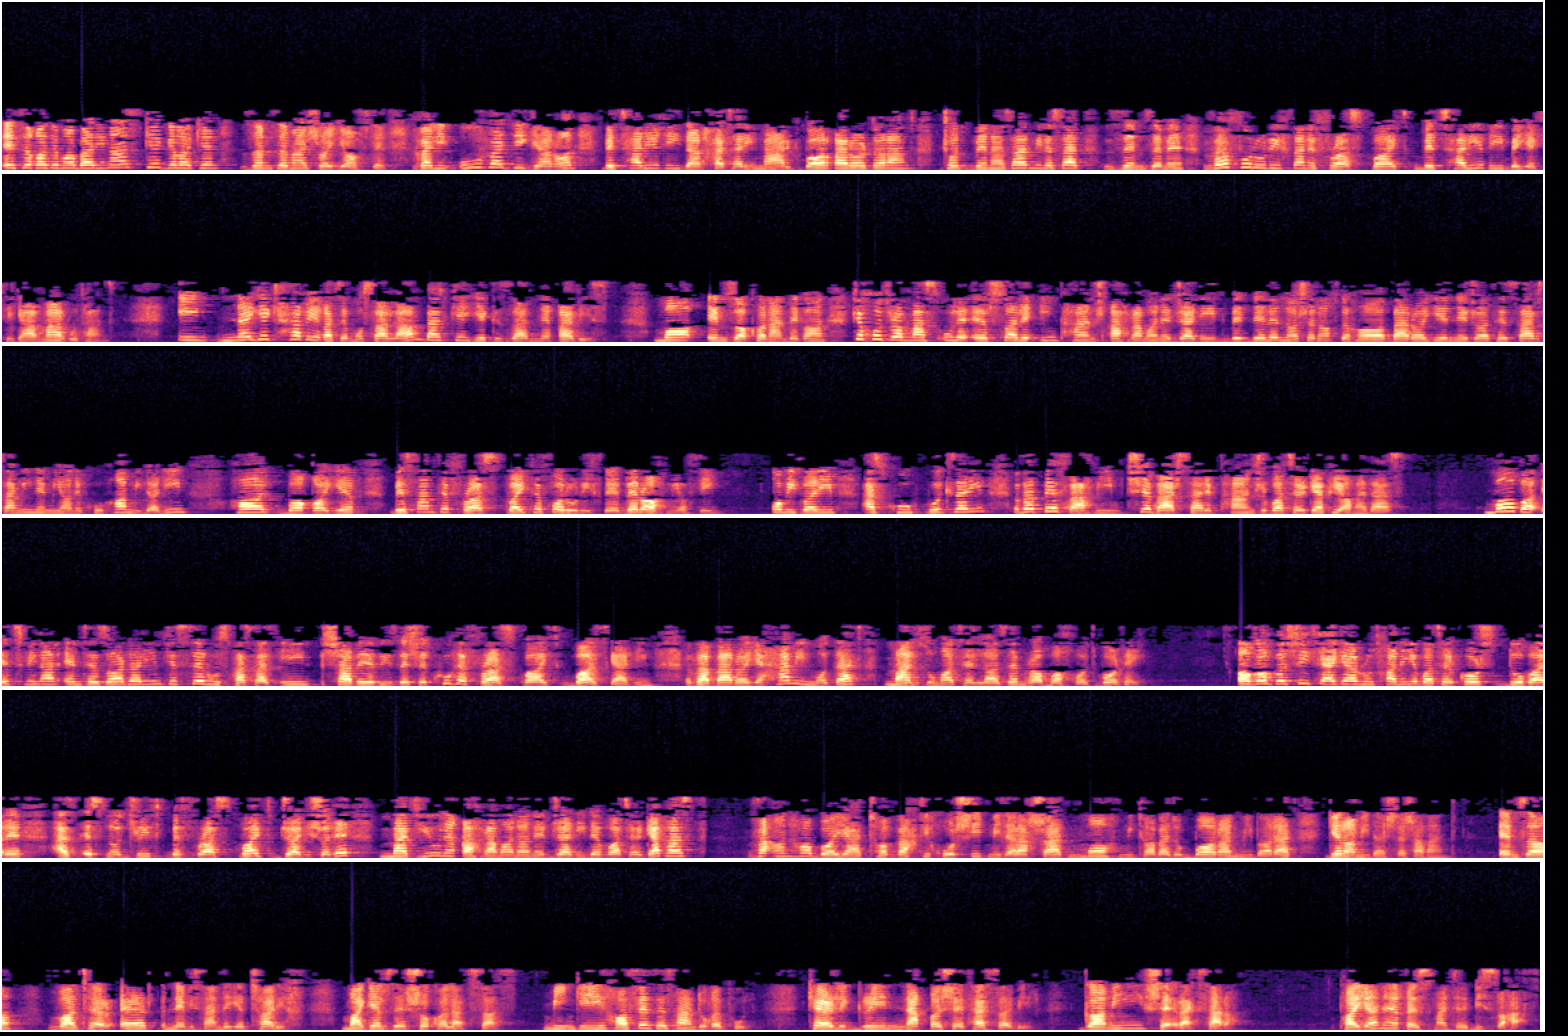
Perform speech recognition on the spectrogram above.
اعتقاد ما بر این است که گلاکن زمزمش را یافته ولی او و دیگران به طریقی در خطری مرگبار قرار دارند چون به نظر می رسد زمزمه و فرو ریختن فراست بایت به طریقی به یکدیگر مربوطند. این نه یک حقیقت مسلم بلکه یک زن قوی است. ما امضا کنندگان که خود را مسئول ارسال این پنج قهرمان جدید به دل ناشناخته ها برای نجات سرزمین میان کوه ها می‌دانیم حال با قایق به سمت فراست بایت فرو ریخته به راه میافتیم امیدواریم از کوه بگذریم و بفهمیم چه بر سر پنج واترگپی آمده است ما با اطمینان انتظار داریم که سه روز پس از این شب ریزش کوه فراست بایت بازگردیم و برای همین مدت ملزومات لازم را با خود برده ایم. آگاه باشید که اگر رودخانه واترکورس دوباره از اسنودریفت به فراست بایت جاری شده مدیون قهرمانان جدید واترگپ است و آنها باید تا وقتی خورشید می درخشد، ماه میتابد و باران میبارد گرامی داشته شوند. امضا والتر ارل نویسنده تاریخ. ماگلز شکلات ساز. مینگی حافظ صندوق پول. کرلی گرین نقاش تصاویر. گامی شعرک سرا پایان قسمت 27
